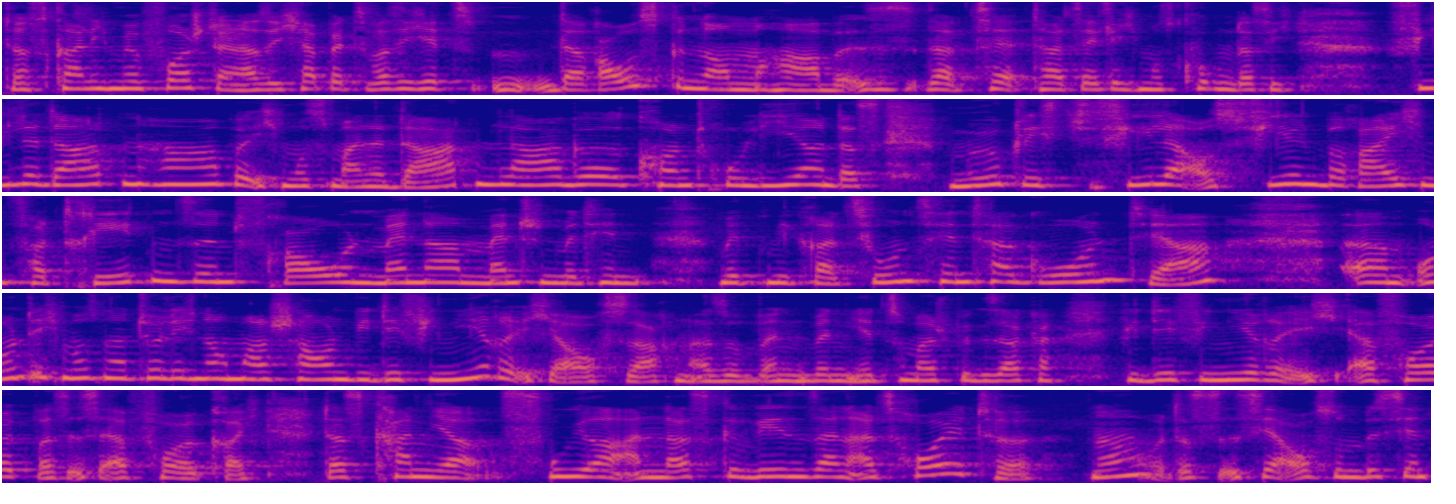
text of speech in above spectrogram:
Das kann ich mir vorstellen. Also ich habe jetzt, was ich jetzt da rausgenommen habe, ist tatsächlich, ich muss gucken, dass ich viele Daten habe. Ich muss meine Datenlage kontrollieren, dass möglichst viele aus vielen Bereichen vertreten sind. Frauen, Männer, Menschen mit, hin, mit Migrationshintergrund, ja. Ähm, und ich muss natürlich nochmal schauen, wie definiere ich auch Sachen. Also wenn, wenn ihr zum Beispiel gesagt habt, wie definiere ich Erfolg, was ist erfolgreich? Das kann ja früher anders gewesen sein als heute. Ne? Das ist ja auch so ein bisschen,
